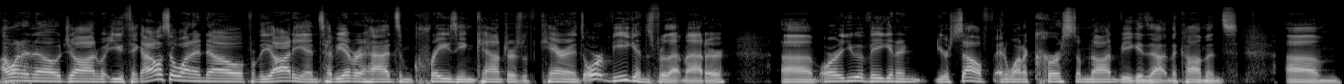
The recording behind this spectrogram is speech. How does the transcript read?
I want to know, John, what you think. I also want to know from the audience have you ever had some crazy encounters with Karens or vegans for that matter? Um, or are you a vegan and yourself and want to curse some non vegans out in the comments? Um,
